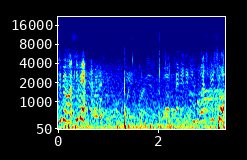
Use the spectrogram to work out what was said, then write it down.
тебе, Марк, тебе! Вачка, еще!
